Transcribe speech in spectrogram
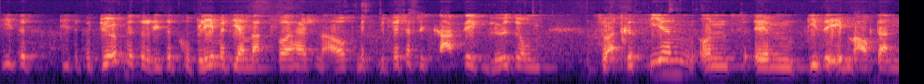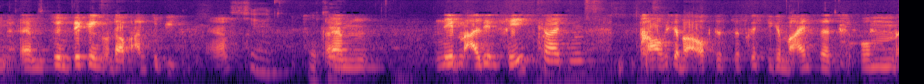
diese, diese Bedürfnisse oder diese Probleme, die am Markt vorherrschen, auch mit, mit wirtschaftlich tragfähigen Lösungen zu adressieren und ähm, diese eben auch dann ähm, zu entwickeln und auch anzubieten. Ja. Schön. Okay. Ähm, neben all den Fähigkeiten brauche ich aber auch das, das richtige Mindset, um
